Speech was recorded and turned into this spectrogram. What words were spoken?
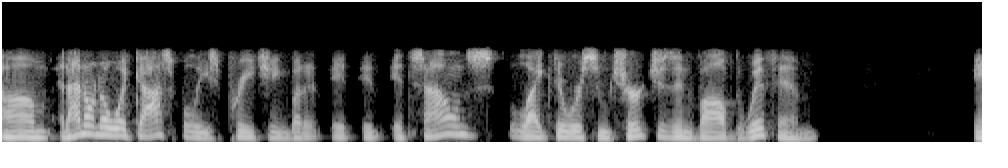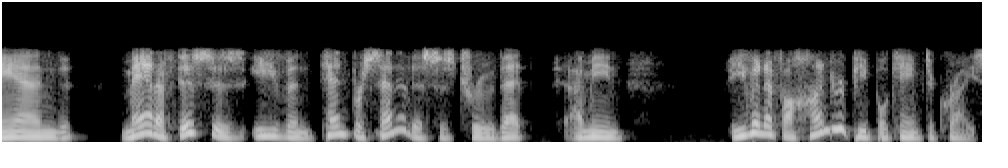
Um, and I don't know what gospel he's preaching, but it, it, it, it sounds like there were some churches involved with him. And man, if this is even 10% of this is true, that, I mean, even if 100 people came to Christ,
